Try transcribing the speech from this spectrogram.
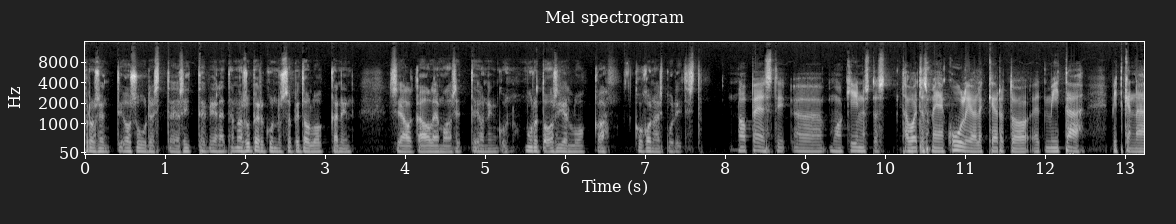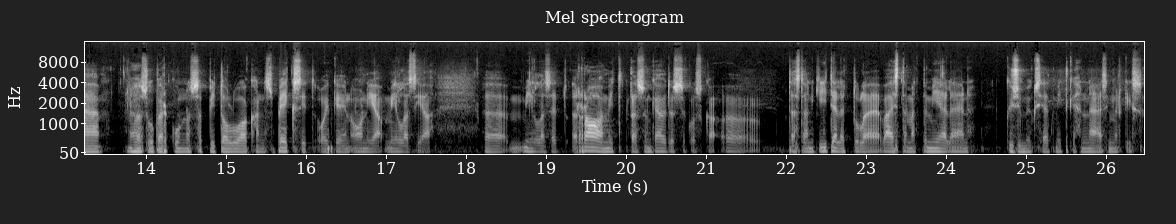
prosenttiosuudesta ja sitten vielä tämä superkunnossapitoluokka, niin se alkaa olemaan sitten jo niin kuin murto-osien luokkaa kokonaisbudjetista. Nopeasti mua kiinnostaisi, tai voitaisiin meidän kuulijoille kertoa, että mitä, mitkä nämä superkunnossa pitoluokan speksit oikein on ja millaisia millaiset raamit tässä on käytössä, koska tästä ainakin itselle tulee väistämättä mieleen kysymyksiä, että mitkä nämä esimerkiksi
